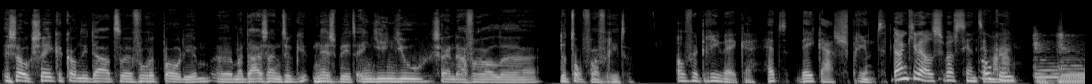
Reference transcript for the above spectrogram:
is ook zeker kandidaat uh, voor het podium. Uh, maar daar zijn natuurlijk Nesbit en Yin Yu zijn daar vooral uh, de topfavorieten. Over drie weken het WK Sprint. Dankjewel, Sebastian Timmerman. Okay.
